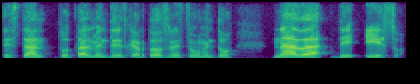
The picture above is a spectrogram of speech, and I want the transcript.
están totalmente descartados en este momento. Nada de eso.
